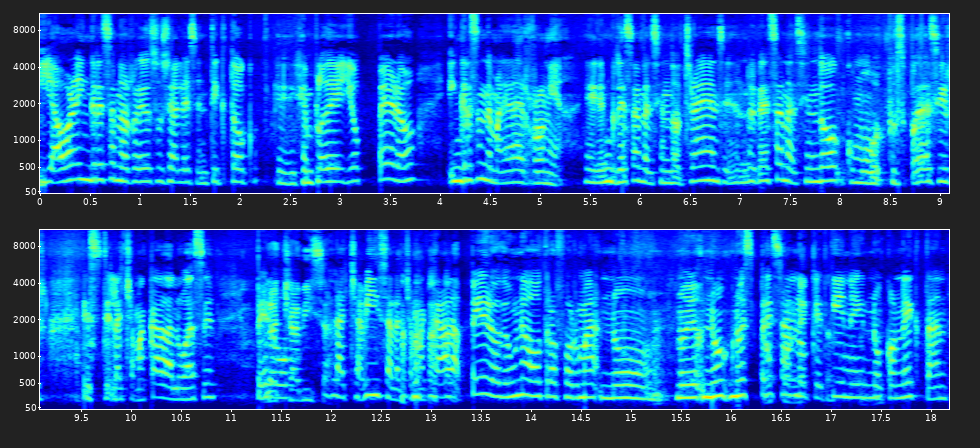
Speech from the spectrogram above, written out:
y ahora ingresan a redes sociales en TikTok, ejemplo de ello, pero ingresan de manera errónea, ingresan haciendo trends, ingresan haciendo como pues puede decir, este la chamacada lo hace, pero la chaviza, la chaviza, la chamacada, pero de una u otra forma no no, no, no expresan lo que tienen, no conectan,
